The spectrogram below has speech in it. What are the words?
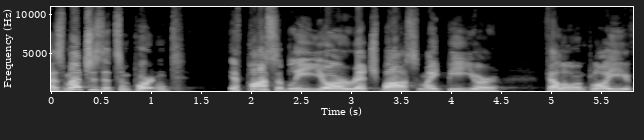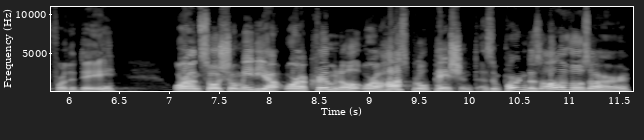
as much as it's important if possibly your rich boss might be your fellow employee for the day, or on social media, or a criminal, or a hospital patient, as important as all of those are,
